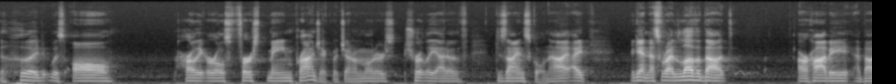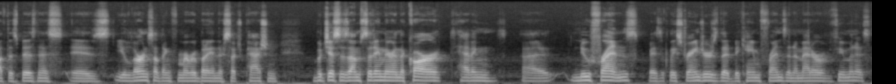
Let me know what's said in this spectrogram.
the hood was all Harley Earl's first main project with General Motors shortly out of design school. Now, I, I again, that's what I love about our hobby, about this business, is you learn something from everybody and there's such passion. But just as I'm sitting there in the car having uh, new friends, basically strangers that became friends in a matter of a few minutes,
